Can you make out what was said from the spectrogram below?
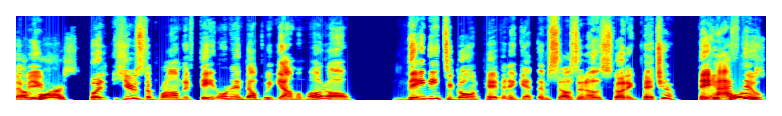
That'd Of be course. but here's the problem. If they don't end up with Yamamoto, they need to go and pivot and get themselves another starting pitcher. They Of have course. to.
